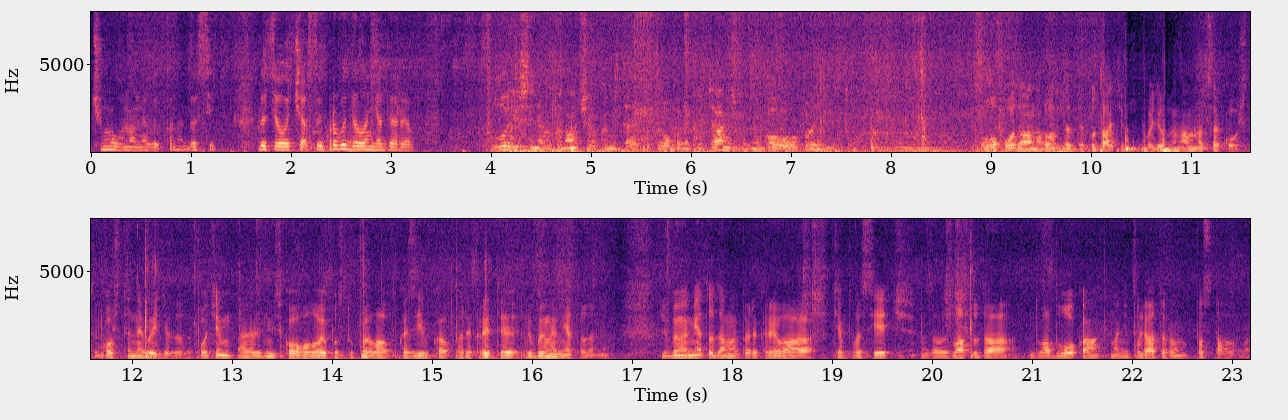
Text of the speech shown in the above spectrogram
чому воно не виконано до сі- до цього часу і про видалення дерев. Було рішення виконавчого комітету про перекриття міжбудинкового проїзду. Було подано на розгляд депутатів, щоб виділили нам на це кошти. Кошти не виділили. Потім е, від міського голови поступила вказівка перекрити любими методами. Любими методами перекрила теплосеть, завезла туди два блока, маніпулятором поставила.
